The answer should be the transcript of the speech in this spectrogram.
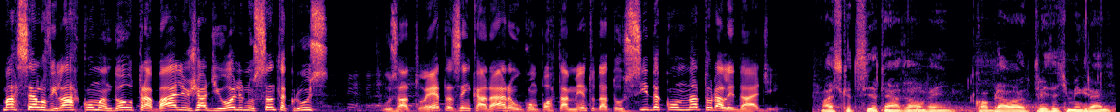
Marcelo Vilar comandou o trabalho já de olho no Santa Cruz. Os atletas encararam o comportamento da torcida com naturalidade. Acho que a torcida tem razão, vem cobrar, o 13 é time grande.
